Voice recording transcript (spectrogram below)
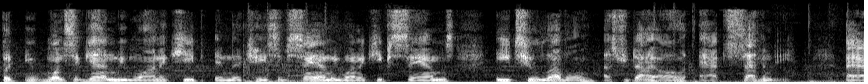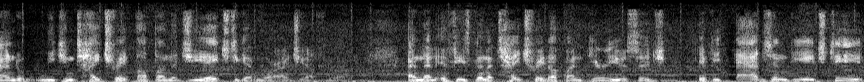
but you, once again, we want to keep, in the case of Sam, we want to keep Sam's E2 level, estradiol, at 70. And we can titrate up on the GH to get more IGF 1. And then if he's going to titrate up on gear usage, if he adds in DHT,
